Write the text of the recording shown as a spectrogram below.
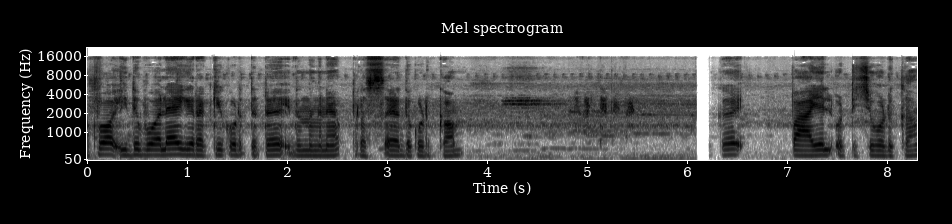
അപ്പോൾ ഇതുപോലെ ഇറക്കി കൊടുത്തിട്ട് ഇതൊന്നിങ്ങനെ പ്രസ് ചെയ്ത് കൊടുക്കാം. പായൽ ഒട്ടിച്ചു കൊടുക്കാം.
